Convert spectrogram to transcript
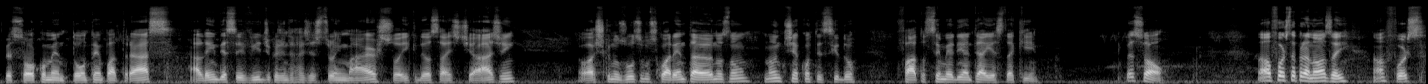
o pessoal comentou um tempo atrás, além desse vídeo que a gente registrou em março aí que deu essa estiagem, eu acho que nos últimos 40 anos não, não tinha acontecido fato semelhante a esse daqui. Pessoal, dá uma força para nós aí, dá uma força.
